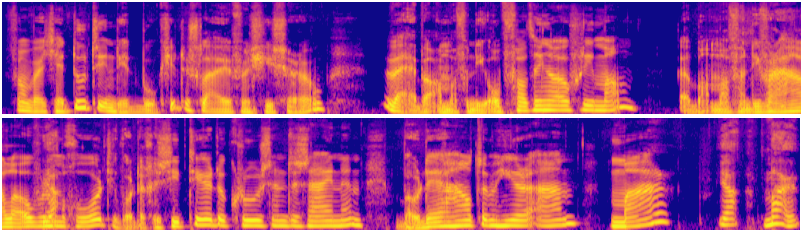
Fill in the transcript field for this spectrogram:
van wat jij doet in dit boekje... De Sluier van Cicero. Wij hebben allemaal van die opvattingen over die man. We hebben allemaal van die verhalen over hem gehoord. Die worden geciteerd door Cruz en de zijnen. Baudet haalt hem hier aan. Maar... Ja, maar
